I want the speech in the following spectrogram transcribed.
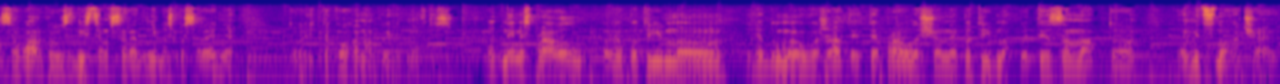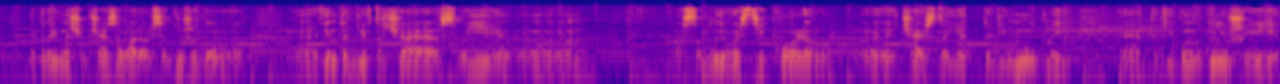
заваркою, з листям всередині безпосередньо, то від такого напою відмовтесь. Одним із правил е, потрібно, я думаю, вважати те правило, що не потрібно пити занадто е, міцного чаю. Не потрібно, щоб чай заварювався дуже довго. Е, Він тоді втрачає свої особливості кольору. Е, Чай стає тоді мутний, е, такий помутнівший, е,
